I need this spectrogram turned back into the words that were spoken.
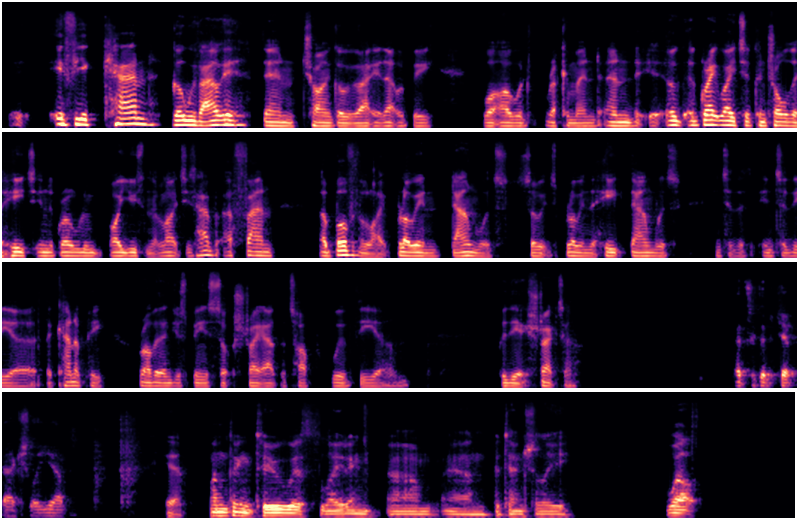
if you can go without it, then try and go without it. That would be what I would recommend. And a, a great way to control the heat in the grow room by using the lights is have a fan above the light blowing downwards, so it's blowing the heat downwards into the into the uh, the canopy rather than just being sucked straight out the top with the um with the extractor. That's a good tip, actually. Yeah. Yeah. One thing too with lighting, um, and potentially, well,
